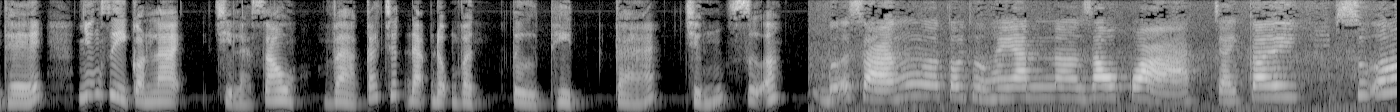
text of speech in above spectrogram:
thế, những gì còn lại chỉ là rau và các chất đạm động vật từ thịt, cá, trứng, sữa. Bữa sáng tôi thường hay ăn à, rau quả, trái cây, sữa.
